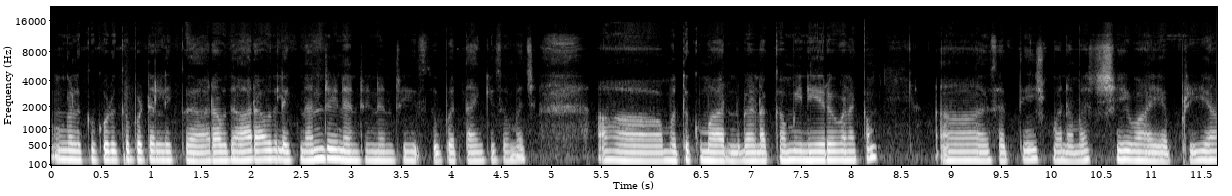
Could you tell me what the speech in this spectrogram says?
உங்களுக்கு கொடுக்கப்பட்ட லைக் ஆறாவது ஆறாவது லைக் நன்றி நன்றி நன்றி. Super thank you so much Muthukumar வணக்கம். இனியரு வணக்கம். சதீஷ்குமார் நம சிவாய பிரியா.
